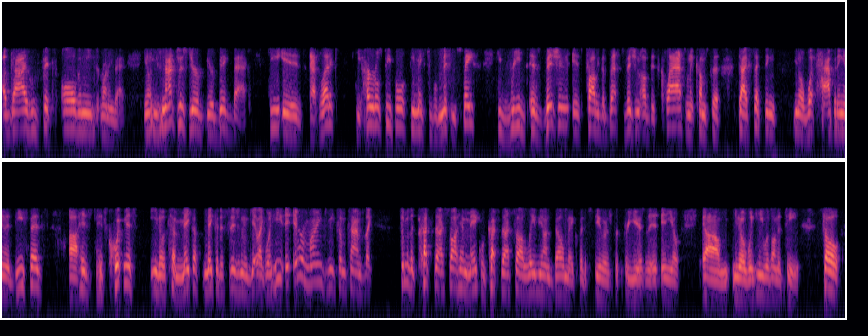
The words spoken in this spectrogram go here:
a guy who fits all the needs at running back. You know, he's not just your your big back. He is athletic. He hurdles people. He makes people miss in space. He reads. His vision is probably the best vision of this class when it comes to dissecting, you know, what's happening in a defense. Uh, his his quickness, you know, to make a make a decision and get like when he. It, it reminds me sometimes like some of the cuts that I saw him make were cuts that I saw Le'Veon Bell make for the Steelers for, for years. And, you know, um, you know when he was on the team. So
